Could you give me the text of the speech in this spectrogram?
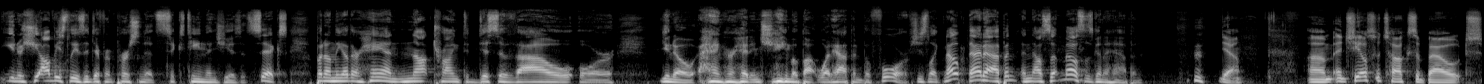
you know, she obviously is a different person at 16 than she is at six, but on the other hand, not trying to disavow or, you know, hang her head in shame about what happened before. She's like, nope, that happened, and now something else is going to happen. Yeah. Um, and she also talks about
